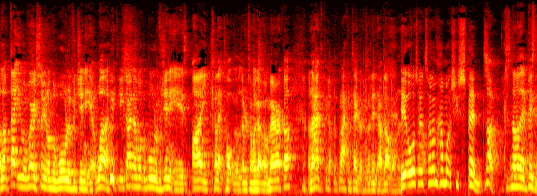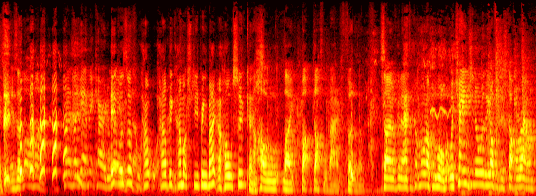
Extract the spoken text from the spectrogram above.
I'll update you very soon on the Wall of Virginity at work. If you don't know what the Wall of Virginity is, I collect Hot Wheels every time I go to America, and I had to pick up the Black Integra because I didn't have that one. It also tell them how much you spent. No, because none of their business. There's a lot of money. I get a bit carried away. It was a how how big? How much did you bring back? A whole suitcase. a whole like butt duffel bag full of them. So I'm gonna have to put them all up on the wall. But we're changing all of the office stuff around.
